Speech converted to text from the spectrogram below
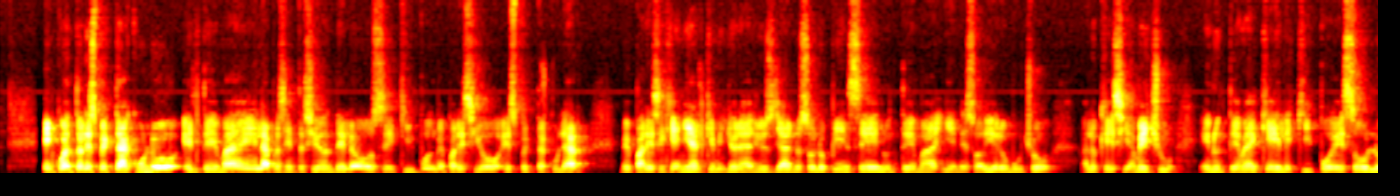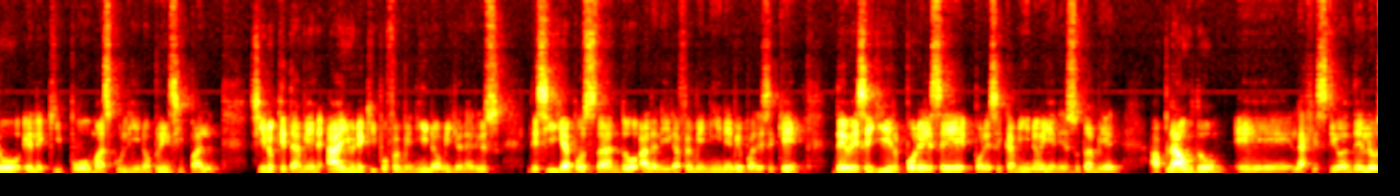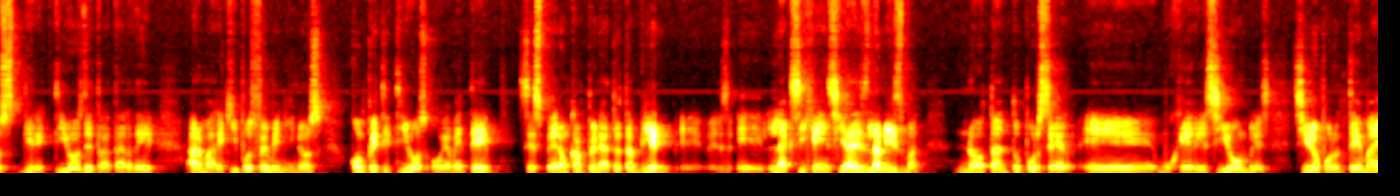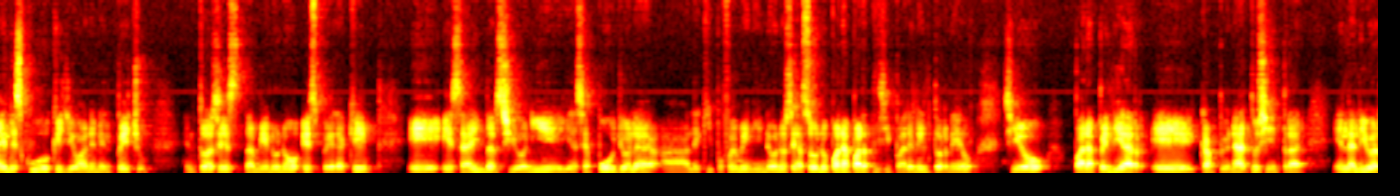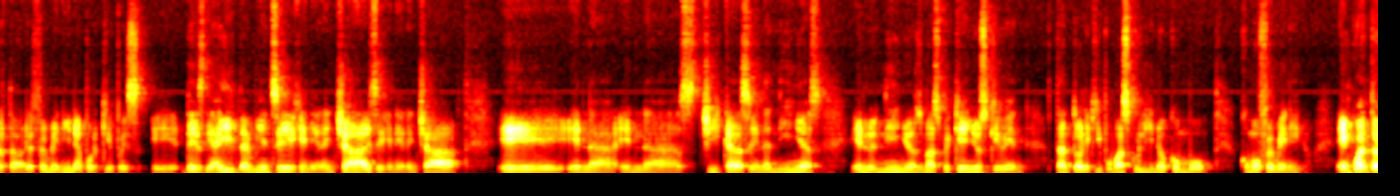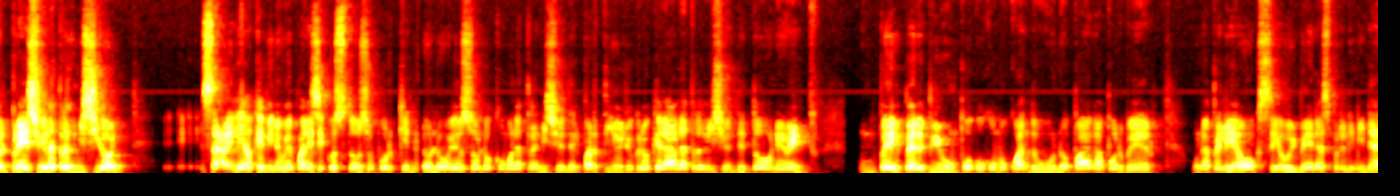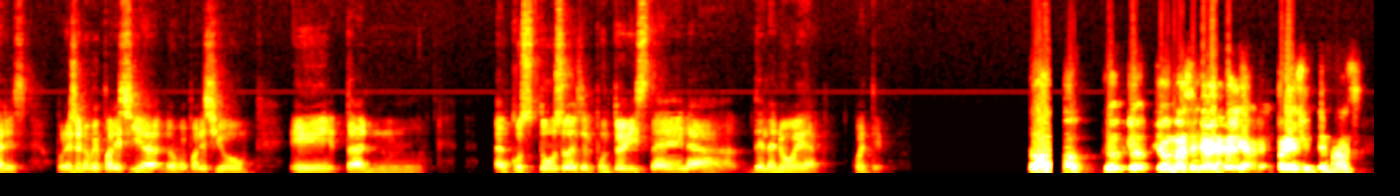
En cuanto al espectáculo, el tema de la presentación de los equipos me pareció espectacular. Me parece genial que Millonarios ya no solo piense en un tema, y en eso adhiero mucho a lo que decía Mechu, en un tema de que el equipo es solo el equipo masculino principal, sino que también hay un equipo femenino. Millonarios le sigue apostando a la liga femenina y me parece que debe seguir por ese, por ese camino y en eso también aplaudo eh, la gestión de los directivos de tratar de armar equipos femeninos competitivos. Obviamente se espera un campeonato también, eh, eh, la exigencia es la misma, no tanto por ser mujeres y hombres, sino por un tema del escudo que llevan en el pecho. Entonces también uno espera que eh, esa inversión y, ese apoyo al equipo femenino no sea solo para participar en el torneo, sino para pelear eh, campeonatos y entrar en la Libertadores femenina, porque pues eh, desde ahí también se genera hinchada y se genera hinchada en, la, en las chicas, en las niñas, en los niños más pequeños que ven tanto al equipo masculino como, como femenino. En cuanto al precio de la transmisión, sabe Leo que a mí no me parece costoso porque no lo veo solo como la transmisión del partido, yo creo que era la transmisión de todo un evento. Un pay-per-view un poco como cuando uno paga por ver una pelea de boxeo y velas preliminares. Por eso no me parecía, no me pareció eh, tan, tan costoso desde el punto de vista de la, de la novedad. Cuente. No, yo, yo, yo más allá de pelear el precio y demás,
